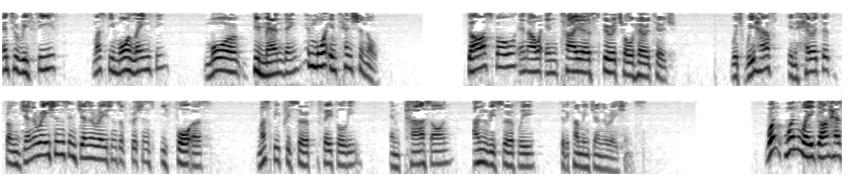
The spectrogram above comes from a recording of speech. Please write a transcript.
and to receive must be more lengthy, more demanding, and more intentional. Gospel and our entire spiritual heritage, which we have inherited from generations and generations of Christians before us, must be preserved faithfully and passed on unreservedly to the coming generations. One, one way God has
